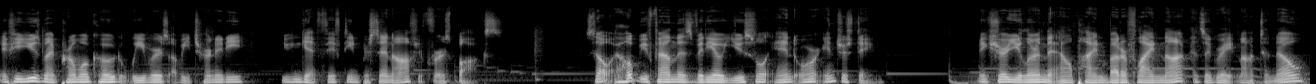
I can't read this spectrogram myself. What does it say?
If you use my promo code Weavers of Eternity, you can get 15% off your first box. So I hope you found this video useful and or interesting. Make sure you learn the alpine butterfly knot, it's a great knot to know.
